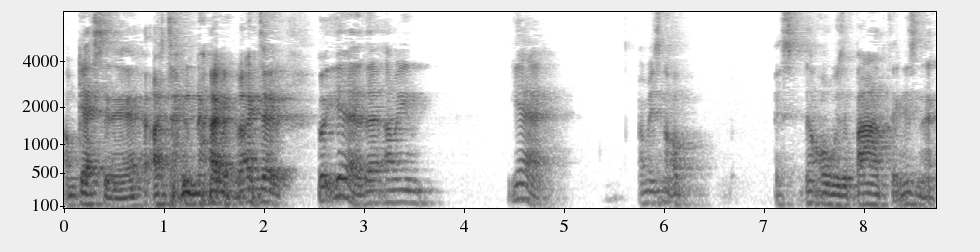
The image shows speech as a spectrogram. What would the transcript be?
I'm guessing here. I don't know. I don't. But yeah, I mean, yeah. I mean, it's not. A, it's not always a bad thing, isn't it?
